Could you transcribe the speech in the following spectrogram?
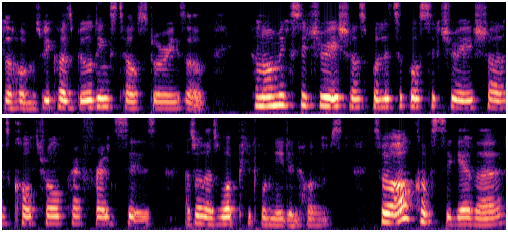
the homes because buildings tell stories of economic situations, political situations, cultural preferences, as well as what people need in homes. So it all comes together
